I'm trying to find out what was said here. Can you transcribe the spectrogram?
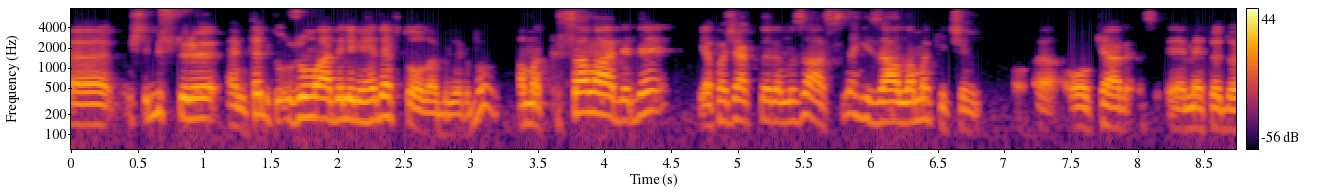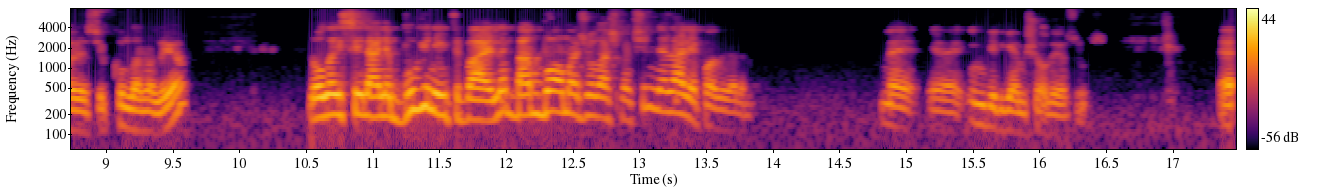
e, işte bir sürü hani tabii ki uzun vadeli bir hedef de olabilir bu ama kısa vadede yapacaklarımızı aslında hizalamak için e, OKR e, metodolojisi kullanılıyor. Dolayısıyla hani bugün itibariyle ben bu amaca ulaşmak için neler yapabilirim? Ve e, indirgemiş oluyorsunuz. E,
